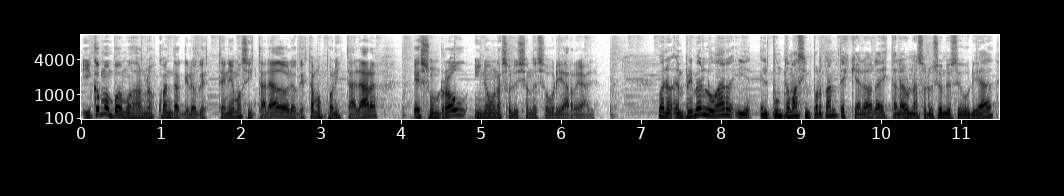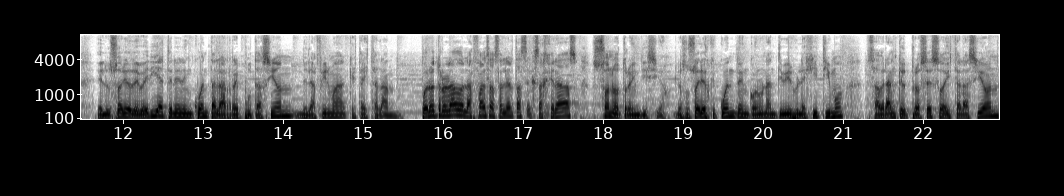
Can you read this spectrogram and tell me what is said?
¿Y cómo podemos darnos cuenta que lo que tenemos instalado, lo que estamos por instalar, es un rogue y no una solución de seguridad real? Bueno, en primer lugar, y el punto más importante es que a la hora de instalar una solución de seguridad, el usuario debería tener en cuenta la reputación de la firma que está instalando. Por otro lado, las falsas alertas exageradas son otro indicio. Los usuarios que cuenten con un antivirus legítimo sabrán que el proceso de instalación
